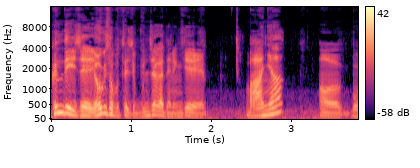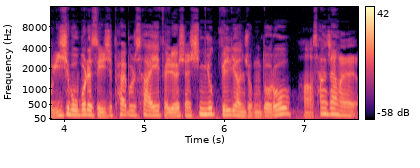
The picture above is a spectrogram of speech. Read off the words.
근데 이제 여기서부터 이제 문제가 되는 게 만약 어 뭐 25불에서 28불 사이 밸류에이션 16빌리언 정도로 어, 상장을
